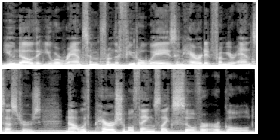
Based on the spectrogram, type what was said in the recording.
You know that you were ransomed from the futile ways inherited from your ancestors, not with perishable things like silver or gold,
